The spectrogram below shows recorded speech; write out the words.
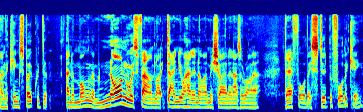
And the king spoke with them. And among them, none was found like Daniel, Hananiah, Mishael, and Azariah. Therefore, they stood before the king,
